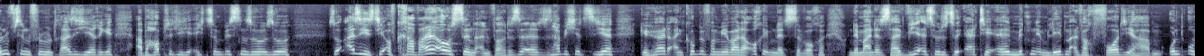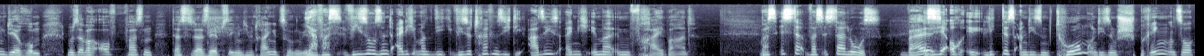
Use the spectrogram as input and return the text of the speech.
15 und 35-Jährige, aber hauptsächlich echt so ein bisschen so, so, so Assis, die auf Krawall aus sind einfach. Das, äh, das habe ich jetzt hier gehört. Ein Kumpel von mir war da auch eben letzte Woche und der meinte, das sei wie, als würdest du RTL mitten im Leben einfach vor dir haben und um dir rum. Du musst einfach aufpassen, dass du da selbst irgendwie nicht mit reingezogen wirst. Ja, was, wieso sind eigentlich immer die, wieso treffen sich die Assis eigentlich immer im Freibad? Was ist da, was ist da los? Weil- es ist ja auch, äh, liegt es an diesem Turm und diesem Springen und so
